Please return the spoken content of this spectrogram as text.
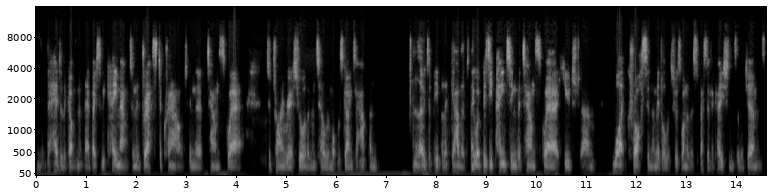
the head of the government there, basically came out and addressed a crowd in the town square to try and reassure them and tell them what was going to happen. And loads of people had gathered. They were busy painting the town square huge um, white cross in the middle, which was one of the specifications of the Germans.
